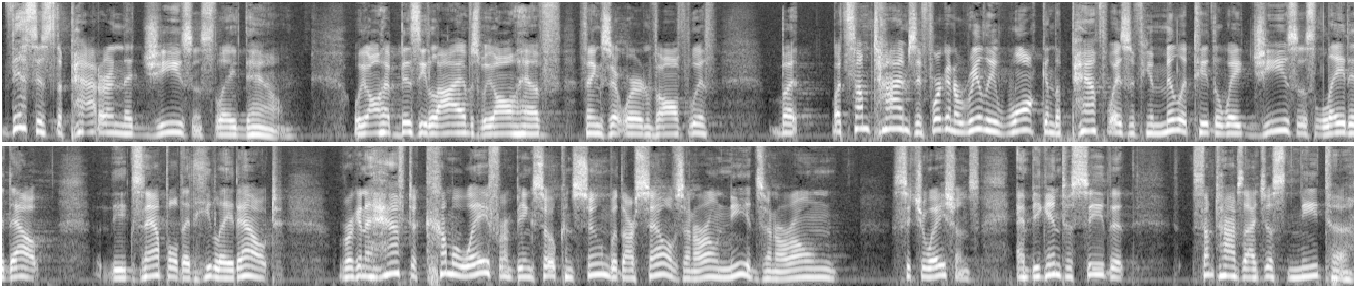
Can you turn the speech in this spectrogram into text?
This is the pattern that Jesus laid down. We all have busy lives, we all have things that we're involved with, but but sometimes, if we're going to really walk in the pathways of humility the way Jesus laid it out, the example that he laid out, we're going to have to come away from being so consumed with ourselves and our own needs and our own situations and begin to see that sometimes I just need to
